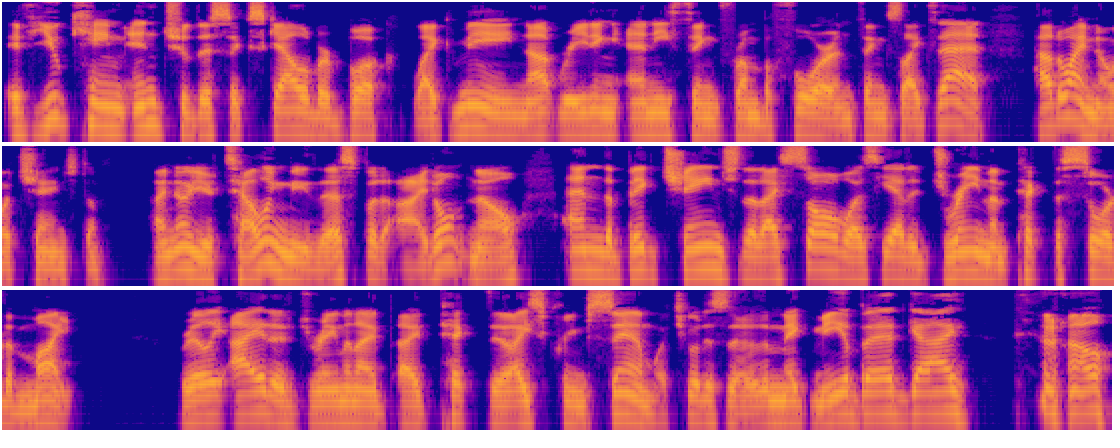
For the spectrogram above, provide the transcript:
If you came into this Excalibur book like me, not reading anything from before and things like that, how do I know it changed him? I know you're telling me this, but I don't know. And the big change that I saw was he had a dream and picked the sword of might. Really? I had a dream and I, I picked the ice cream sandwich. What is that? Make me a bad guy? You know?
